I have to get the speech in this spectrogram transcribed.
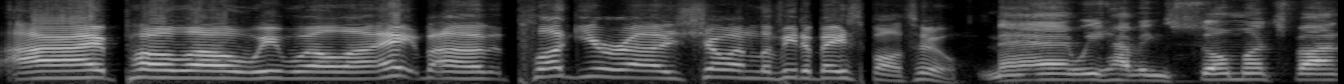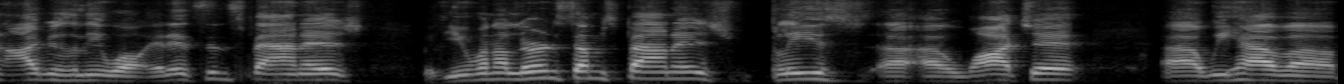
All right, Polo. We will. Uh, hey, uh, plug your uh, show on La Vida Baseball too. Man, we having so much fun. Obviously, well, it is in Spanish. If you want to learn some Spanish, please uh, uh, watch it. Uh, we have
